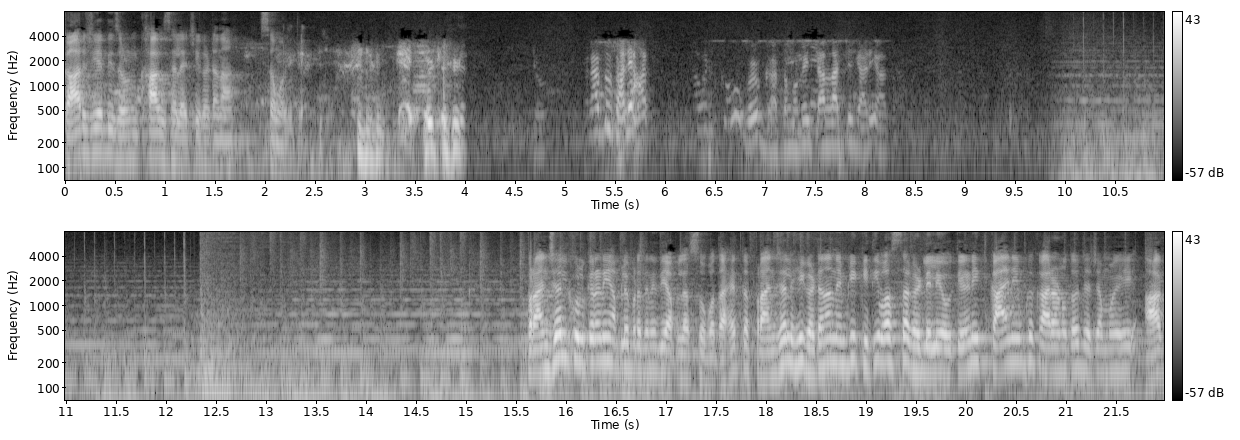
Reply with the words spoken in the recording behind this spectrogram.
कार जी आहे ती जळून खाक झाल्याची घटना समोर येते. ना तू साले हो चार गाड़ी प्रांजल कुलकर्णी आपले प्रतिनिधी आपल्यासोबत आहेत. तर प्रांजल ही घटना नेमकी किती वाजता घडलेली होती आणि काय नेमकं कारण होतं ज्याच्यामुळे ही आग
